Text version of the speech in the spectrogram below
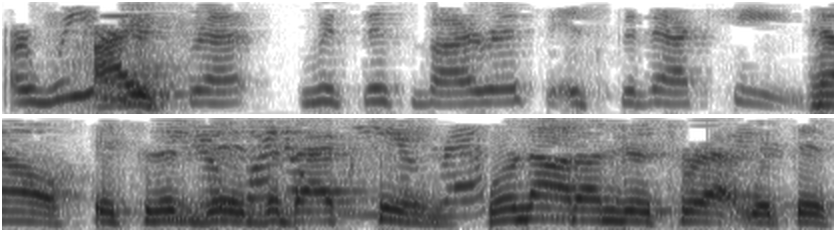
Are we under I, threat with this virus? It's the vaccine. No, it's the, you know, the, the vaccine. We We're not under threat with this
